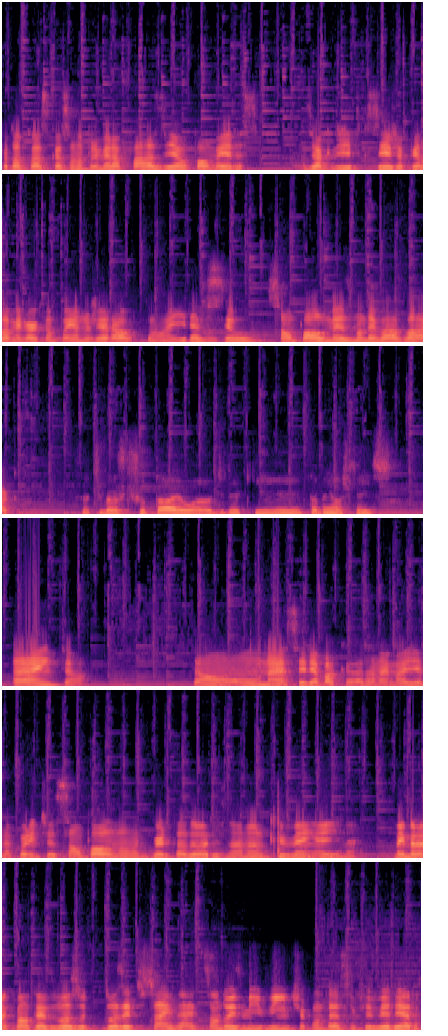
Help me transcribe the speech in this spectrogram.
pela classificação na primeira fase, é o Palmeiras. Mas eu acredito que seja pela melhor campanha no geral. Então aí deve ser o São Paulo mesmo a levar a vaga. Se eu tivesse que chutar, eu, eu diria que também acho que é isso. Ah, então. Então, né, seria bacana, né? Imagina, Corinthians e São Paulo na Libertadores, né? No ano que vem aí, né? Lembrando que vão ter duas, duas edições, né? A edição 2020 acontece em fevereiro.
